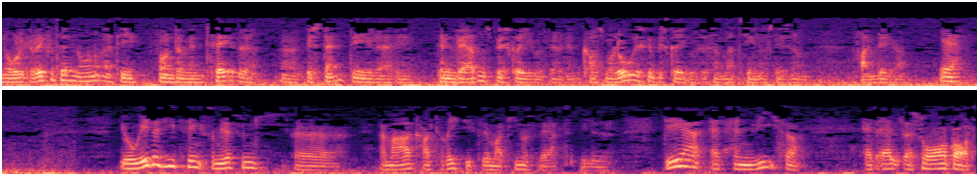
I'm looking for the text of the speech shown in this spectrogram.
Nogle, kan du ikke fortælle nogle af de fundamentale øh, bestanddele af det, den verdensbeskrivelse, den kosmologiske beskrivelse, som Martinus ligesom fremlægger? Ja. Jo, et af de ting, som jeg synes øh, er meget karakteristisk ved Martinus verdensbillede, det er, at han viser, at alt er så godt.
